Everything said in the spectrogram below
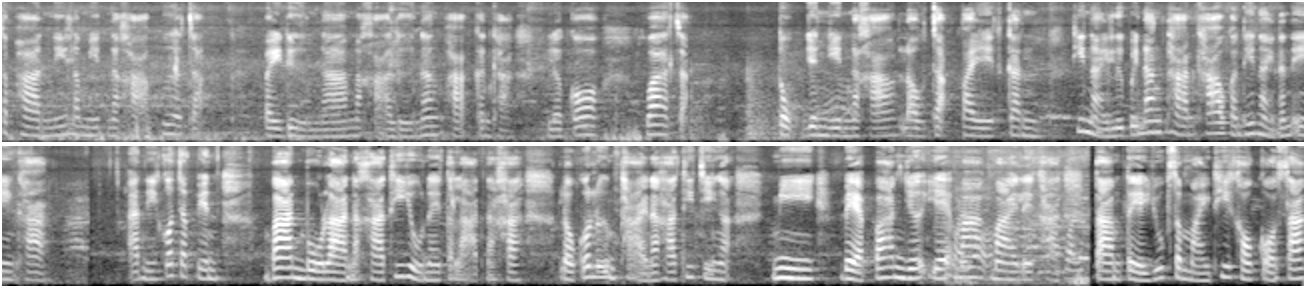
สะพานนิรมิตนะคะ เพื่อจะไปดื่มน้ำนะคะ หรือนั่งพักกันค่ะ แล้วก็ว่าจะตกเย็นๆนะคะ เราจะไปกันที่ไหนหรือไปนั่งทานข้าวกันที่ไหนนั่นเองค่ะ อันนี้ก็จะเป็นบ้านโบราณนะคะที่อยู่ในตลาดนะคะ เราก็ลืมถ่ายนะคะที่จริงอะมีแบบบ้านเยอะแยะมากมายเลยค่ะ ตามแต่ยุคสมัยที่เขาก่อสร้าง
